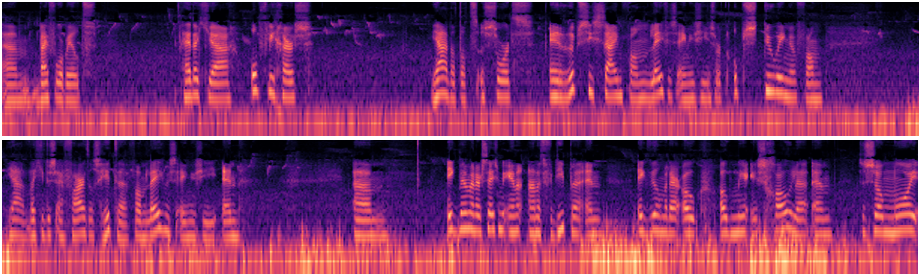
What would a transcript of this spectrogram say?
Um, bijvoorbeeld hè, dat je opvliegers, ja, dat dat een soort erupties zijn van levensenergie, een soort opstuwingen van ja, wat je dus ervaart als hitte van levensenergie. En um, ik ben me daar steeds meer in aan het verdiepen. En ik wil me daar ook, ook meer in scholen. En het is zo mooi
